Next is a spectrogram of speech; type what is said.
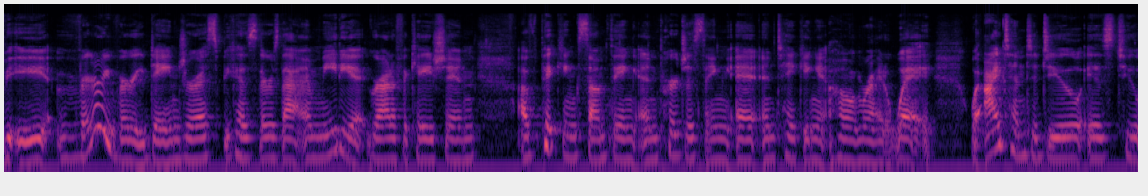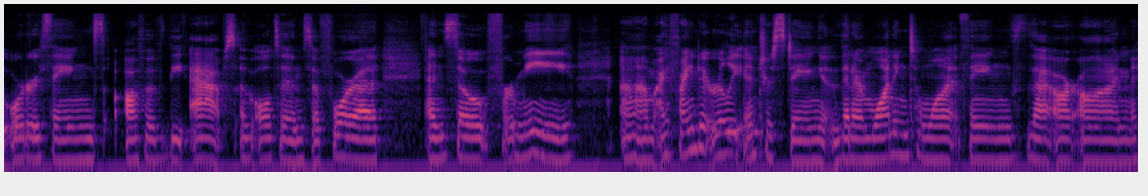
be very, very dangerous because there's that immediate gratification of picking something and purchasing it and taking it home right away what I tend to do is to order things off of the apps of Ulta and Sephora. And so for me, um, I find it really interesting that I'm wanting to want things that are on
